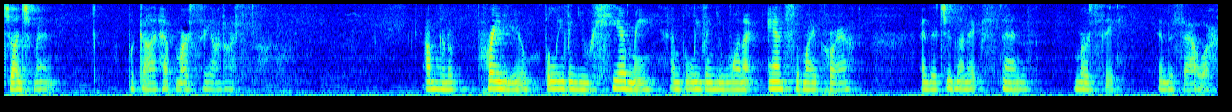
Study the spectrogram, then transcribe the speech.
judgment. But God, have mercy on us. I'm going to pray to you, believing you hear me and believing you want to answer my prayer and that you're going to extend mercy in this hour.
